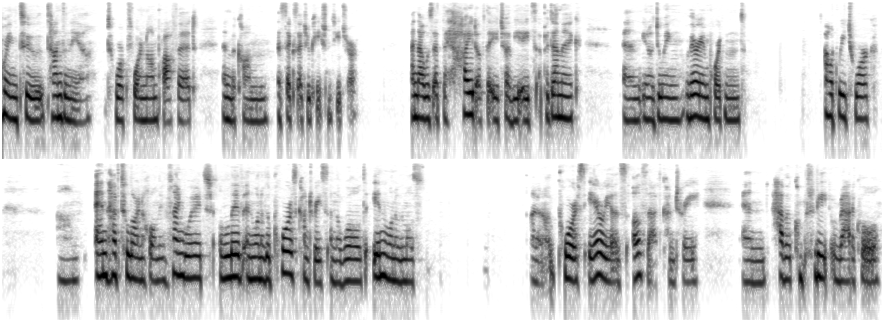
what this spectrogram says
going to Tanzania to work for a nonprofit and become a sex education teacher. And that was at the height of the HIV/AIDS epidemic, and you know, doing very important outreach work, um, and have to learn a whole new language, live in one of the poorest countries in the world, in one of the most I don't know poorest areas of that country, and have a complete radical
